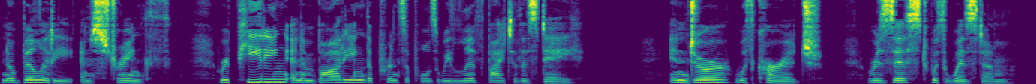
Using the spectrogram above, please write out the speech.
nobility, and strength, repeating and embodying the principles we live by to this day. Endure with courage, resist with wisdom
